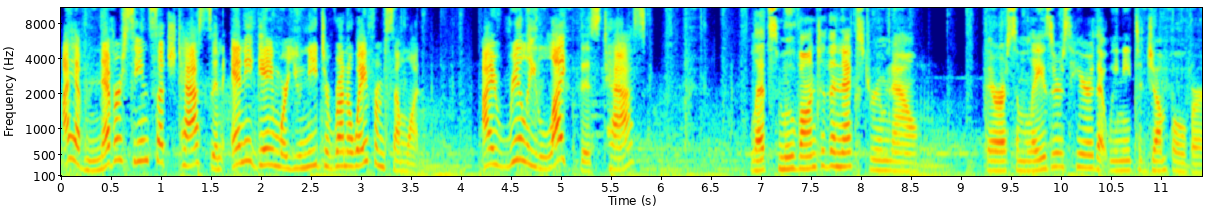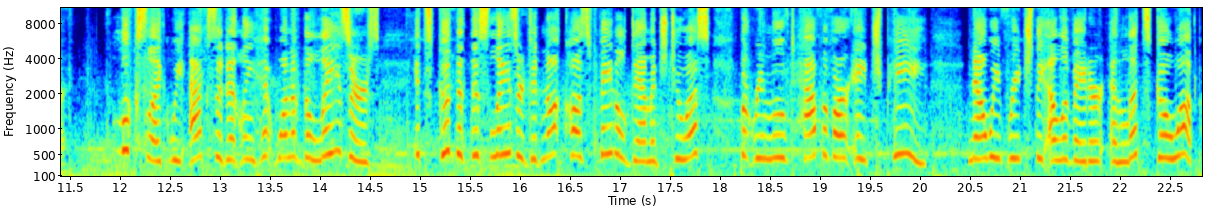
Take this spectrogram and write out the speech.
I have never seen such tasks in any game where you need to run away from someone. I really like this task. Let's move on to the next room now. There are some lasers here that we need to jump over. Looks like we accidentally hit one of the lasers. It's good that this laser did not cause fatal damage to us, but removed half of our HP. Now we've reached the elevator, and let's go up.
